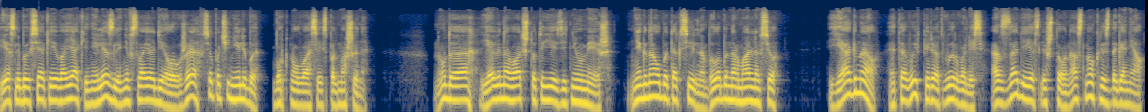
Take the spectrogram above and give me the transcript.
«Если бы всякие вояки не лезли не в свое дело, уже все починили бы», – буркнул Вася из-под машины. «Ну да, я виноват, что ты ездить не умеешь. Не гнал бы так сильно, было бы нормально все», «Я гнал. Это вы вперед вырвались, а сзади, если что, нас Нокрис догонял».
